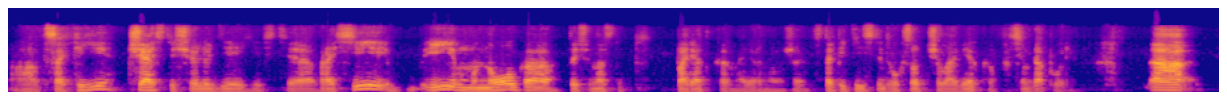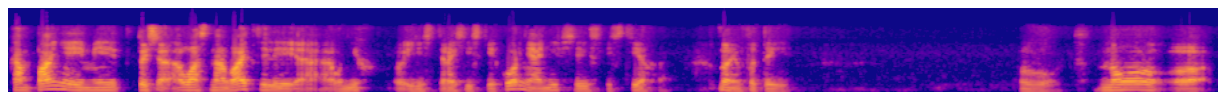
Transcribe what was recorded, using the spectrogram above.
а, в Софии, часть еще людей есть э, в России и много, то есть у нас тут порядка, наверное, уже 150-200 человек в Сингапуре. А, компания имеет, то есть а, у основателей, у них есть российские корни, они все из физтеха, ну, МФТИ. Вот. Но э,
